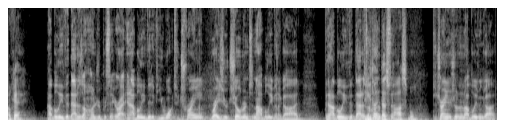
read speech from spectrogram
Okay. I believe that that is 100% your right. And I believe that if you want to train, raise your children to not believe in a God, then I believe that that is Do you 100%. think that's possible? To train your children to not believe in God?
